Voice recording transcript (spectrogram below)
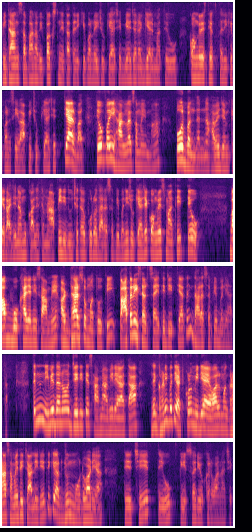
વિધાનસભાના વિપક્ષ નેતા તરીકે પણ રહી ચૂક્યા છે. બે હજાર અગિયારમાં તેઓ કોંગ્રેસ અધ્યક્ષ તરીકે પણ સેવા આપી ચૂક્યા છે. ત્યારબાદ તેઓ ફરી હાલના સમયમાં પોરબંદરના, હવે જેમ કે રાજીનામું કાલે તેમણે આપી દીધું છે, તેઓ પૂર્વ ધારાસભ્ય બની ચૂક્યા છે. કોંગ્રેસમાંથી તેઓ બાબુ બોખારિયાની સામે અઢારસો મતોથી પાતળી સરસાઈથી જીત્યા હતા અને ધારાસભ્ય બન્યા હતા. તેમના નિવેદનો જે રીતે સામે આવી રહ્યા હતા ને ઘણી બધી અટકળો મીડિયા અહેવાલમાં ઘણા સમયથી ચાલી રહી હતી કે અર્જુન મોઢવાડિયા તે છે તેઓ કેસરીઓ કરવાના છે.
